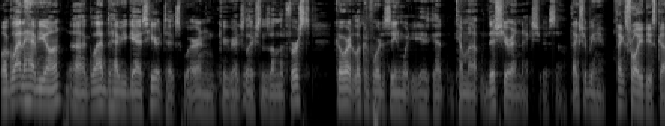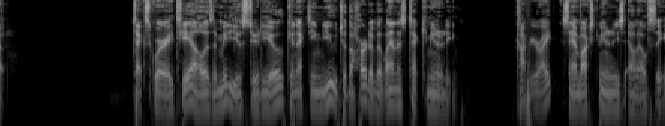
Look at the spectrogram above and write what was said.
Well, glad to have you on. Uh, glad to have you guys here at Tech Square, and congratulations on the first cohort. Looking forward to seeing what you guys got coming up this year and next year. So thanks for being here. Thanks for all you do, Scott. Tech Square ATL is a media studio connecting you to the heart of Atlanta's tech community. Copyright Sandbox Communities LLC.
